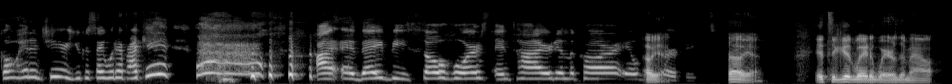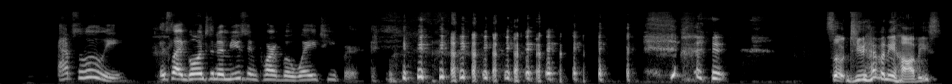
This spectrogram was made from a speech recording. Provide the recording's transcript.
go ahead and cheer. You can say whatever I can. I and they be so hoarse and tired in the car. It'll be Oh, yeah. perfect. Oh yeah, it's a good way to wear them out. Absolutely. It's like going to an amusement park, but way cheaper. So, do you have any hobbies?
